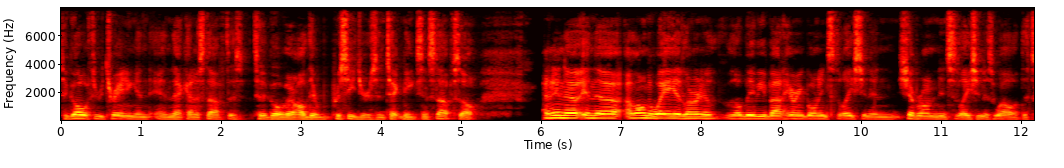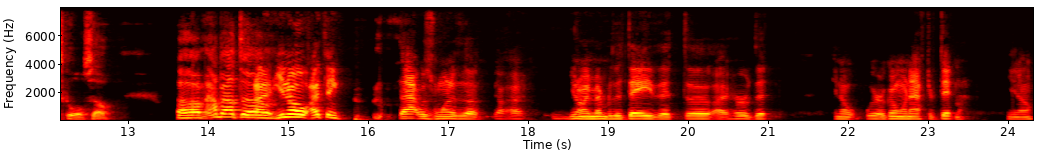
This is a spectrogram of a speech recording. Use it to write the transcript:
to go through training and, and that kind of stuff to, to go over all their procedures and techniques and stuff. So, and in the, in the, along the way, you learn a little baby about herringbone installation and chevron installation as well at the school. So, um, how about, um, I, you know i think that was one of the uh, you know i remember the day that uh, i heard that you know we were going after Dittmer you know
